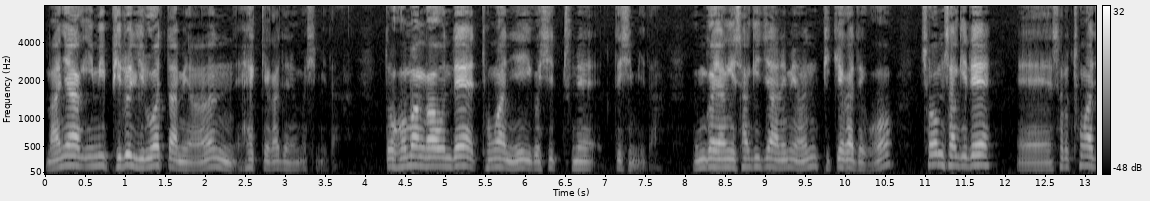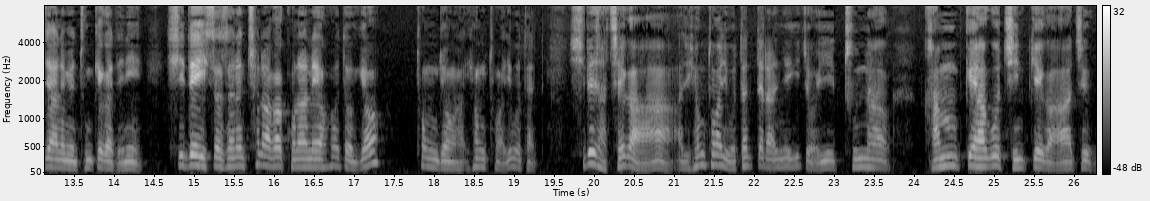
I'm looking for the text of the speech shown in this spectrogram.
만약 이미 비를 이루었다면 핵계가 되는 것입니다. 또 험한 가운데 동안이 이것이 둔의 뜻입니다. 음과 양이 사귀지 않으면 빗계가 되고 처음 사귀되 에, 서로 통하지 않으면 둔계가 되니 시대에 있어서는 천하가 고난에 허덕여 통정 형통하지 못한 시대 자체가 아주 형통하지 못한 때라는 얘기죠. 이 둔하 감깨하고 진깨가 즉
